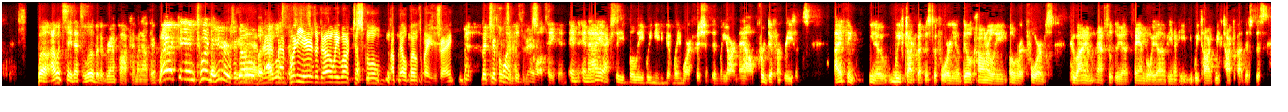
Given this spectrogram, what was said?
Well, I would say that's a little bit of grandpa coming out there. Back in 20 years ago, yeah, but will 20 years ago, we walked to school uphill both ways, right? But, but your point is very well taken. And, and I actually believe we need to get way more efficient than we are now for different reasons. I think, you know, we've talked about this before, you know, Bill Conerly over at Forbes, who I am absolutely a fanboy of, you know, he, we talked, we've talked about this, this,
